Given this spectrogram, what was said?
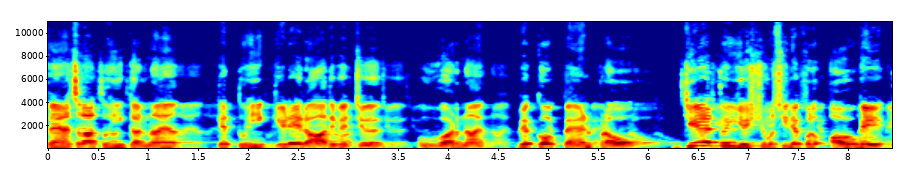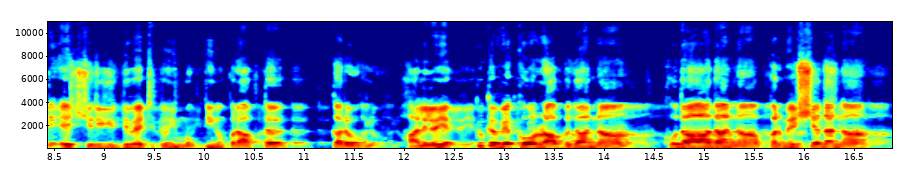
ਫੈਸਲਾ ਤੁਸੀਂ ਕਰਨਾ ਆ ਕਿ ਤੁਸੀਂ ਕਿਹੜੇ ਰਾਹ ਦੇ ਵਿੱਚ ਵੜਨਾ ਹੈ ਵੇਖੋ, ਭੈਣ ਭਰਾਓ ਜੇ ਤੁਸੀਂ ਯਿਸੂ ਮਸੀਹ ਦੇ ਕੋਲ ਆਓਗੇ ਤੇ ਇਸ ਸਰੀਰ ਦੇ ਵਿੱਚ ਤੁਸੀਂ ਮੁਕਤੀ ਨੂੰ ਪ੍ਰਾਪਤ ਕਰੋਗੇ। ਹਾਲੇਲੂਇਆ। ਕਿਉਂਕਿ ਵੇਖੋ, ਰੱਬ ਦਾ ਨਾਮ, ਖੁਦਾ ਦਾ ਨਾਮ, ਪਰਮੇਸ਼ਰ ਦਾ ਨਾਮ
